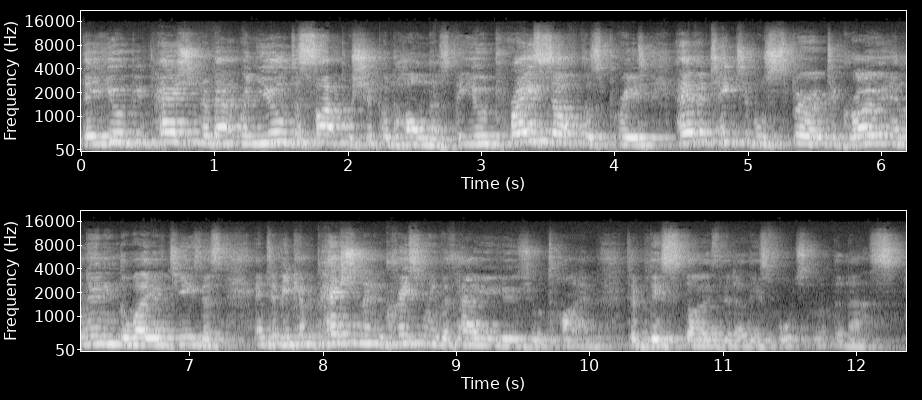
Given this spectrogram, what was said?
That you would be passionate about renewal, discipleship, and wholeness. That you would pray selfless prayers, have a teachable spirit to grow in learning the way of Jesus, and to be compassionate increasingly with how you use your time to bless those that are less fortunate than us.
